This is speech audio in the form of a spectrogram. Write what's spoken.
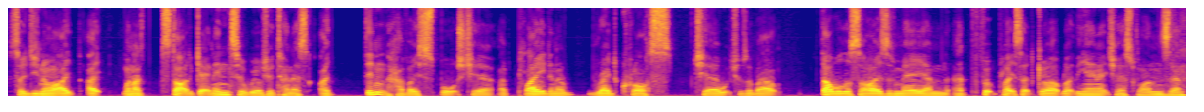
so, you know, I, I when I started getting into wheelchair tennis, I didn't have a sports chair. I played in a Red Cross chair, which was about double the size of me and had foot plates that go up like the NHS ones. And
